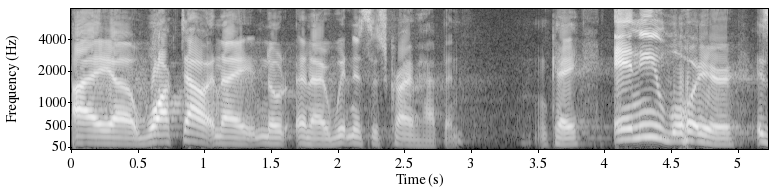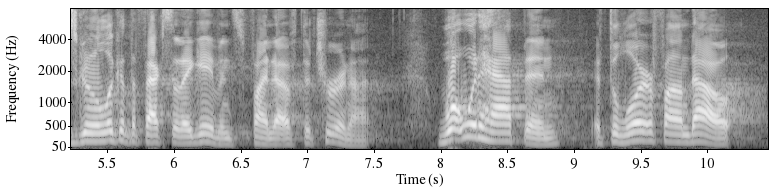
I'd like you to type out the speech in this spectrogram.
I uh, walked out and I, and I witnessed this crime happen. Okay? Any lawyer is going to look at the facts that I gave and find out if they're true or not. What would happen if the lawyer found out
